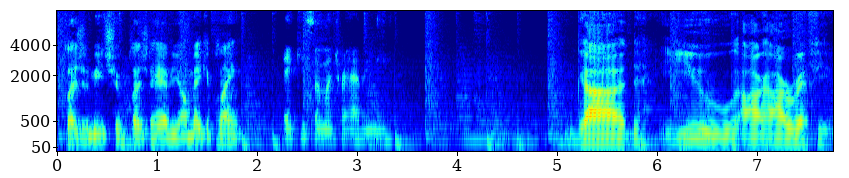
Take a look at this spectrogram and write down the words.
pleasure to meet you and pleasure to have you on Make It Plain. Thank you so much for having me. God, you are our refuge.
